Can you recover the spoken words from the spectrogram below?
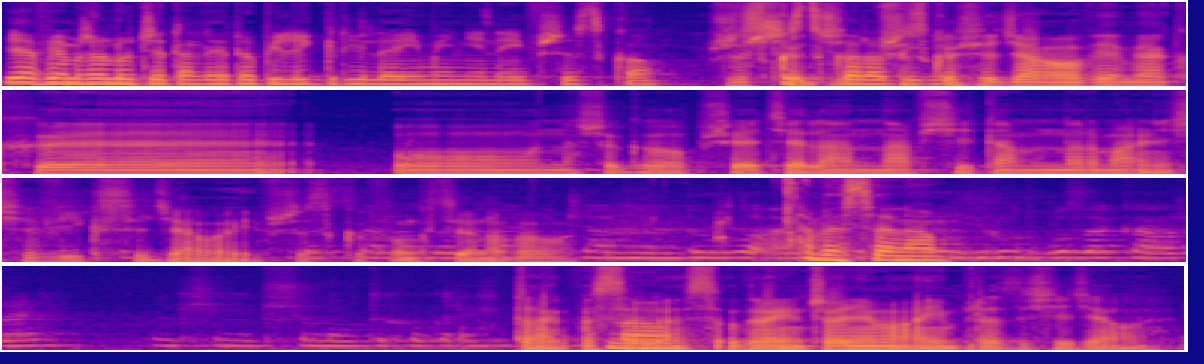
Ja wiem, że ludzie dalej robili grille, imieniny i wszystko. Wszystko, Wszystko robili. wszystko się działo. Wiem, jak e, u naszego przyjaciela na wsi tam normalnie się wiksy działy i wszystko funkcjonowało. Było, wesela. źródło zakażeń, jak się nie trzymał tych ograniczeń. Tak, wesele No. z ograniczeniem, a imprezy się działy.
